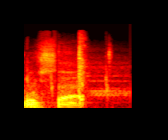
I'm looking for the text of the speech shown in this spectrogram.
Dance Set.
